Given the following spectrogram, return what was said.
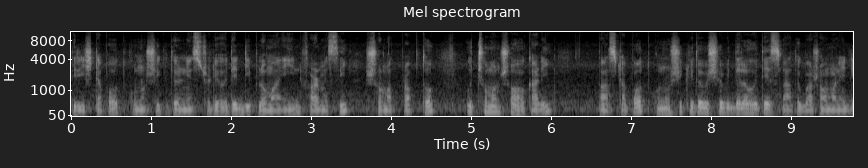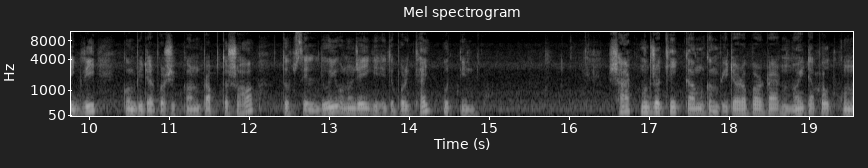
তিরিশটা পদ, কোনো স্বীকৃত ইনস্টিটিউট হইতে ডিপ্লোমা ইন ফার্মেসি সনদপ্রাপ্ত, উচ্চমান সহকারী। পাঁচটা পদ, কোনো স্বীকৃত বিশ্ববিদ্যালয় হইতে স্নাতক বা সমমানের ডিগ্রি, কম্পিউটার প্রশিক্ষণ প্রাপ্ত সহ, তফসিল দুই অনুযায়ী গৃহীত পরীক্ষায় উত্তীর্ণ। ষাট মুদ্রাক্ষিক কাম কম্পিউটার অপারেটর, নয়টা পদ, কোনো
